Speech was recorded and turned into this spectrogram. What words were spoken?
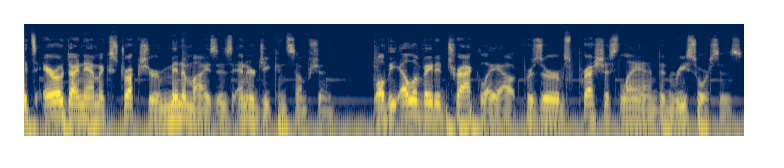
Its aerodynamic structure minimizes energy consumption, while the elevated track layout preserves precious land and resources.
